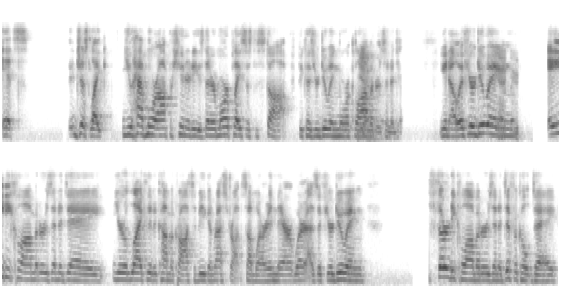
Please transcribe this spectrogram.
it's just like you have more opportunities. There are more places to stop because you're doing more kilometers yeah. in a day. You know, if you're doing yeah, 80 kilometers in a day, you're likely to come across a vegan restaurant somewhere in there. Whereas if you're doing 30 kilometers in a difficult day,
